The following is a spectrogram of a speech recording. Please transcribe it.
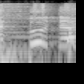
ಅದ್ಭುತ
